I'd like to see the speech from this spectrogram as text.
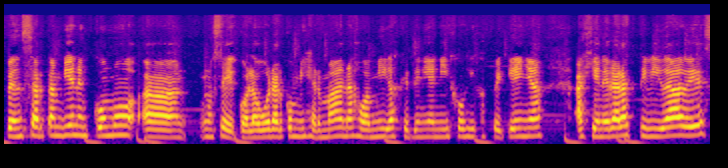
pensar también en cómo, ah, no sé, colaborar con mis hermanas o amigas que tenían hijos, hijas pequeñas, a generar actividades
